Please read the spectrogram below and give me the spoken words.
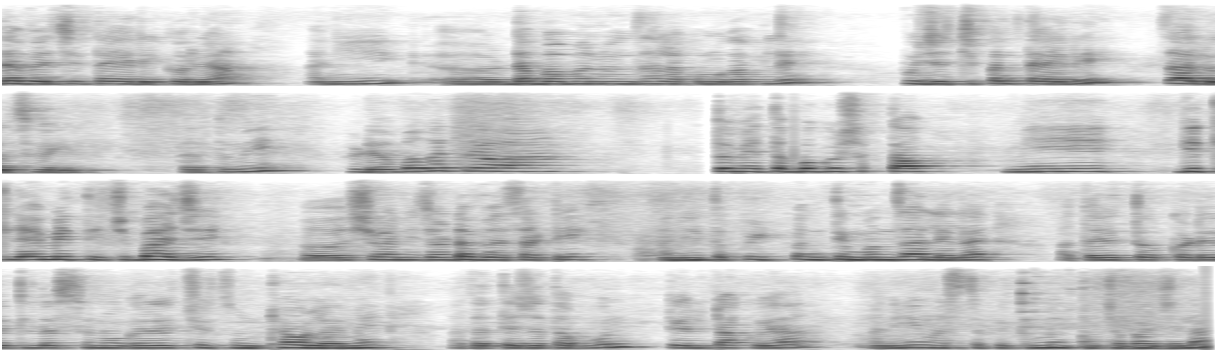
डब्याची तयारी करूया. आणि डबा बनवून झाला का मग आपली? पूजेची पण तयारी चालूच होईल. तर तुम्ही व्हिडिओ बघत राहा. तुम्ही तर बघू शकता मी घेतली आहे मेथीची भाजी शिवानीच्या डब्यासाठी. आणि इथं पीठ पण तिंबून झालेलं आहे. आता इथं कढईत लसूण वगैरे चिचून ठेवलं आहे मी. आता त्याच्यात आपण तेल टाकूया आणि मस्तपैकी मेथीच्या भाजीला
